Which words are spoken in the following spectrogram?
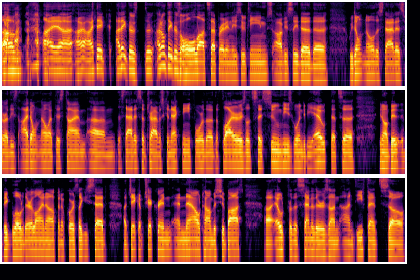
um, I, uh, I, I think I think there's there, I don't think there's a whole lot separating these two teams. Obviously, the the we don't know the status, or at least I don't know at this time, um, the status of Travis Konecny for the the Flyers. Let's assume he's going to be out. That's a you know a, bit, a big blow to their lineup, and of course, like you said, uh, Jakob Chychrun and now Thomas Chabot. Uh, out for the Senators on on defense. So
